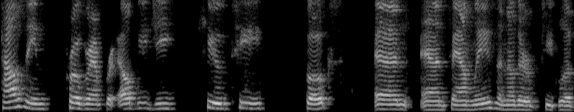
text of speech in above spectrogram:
housing program for LBGQT folks and and families and other people of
